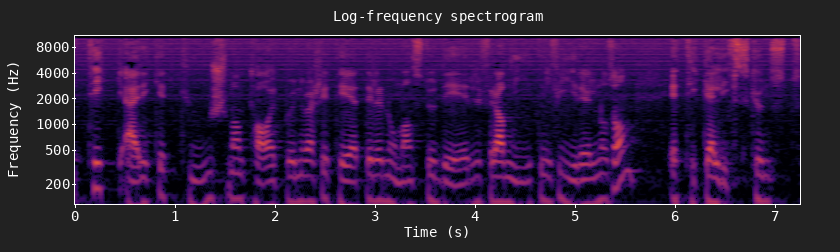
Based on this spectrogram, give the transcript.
Etikk er ikke et kurs man tar på universitetet eller noe man studerer fra ni til fire. eller noe sånt. Etikk er livskunst.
